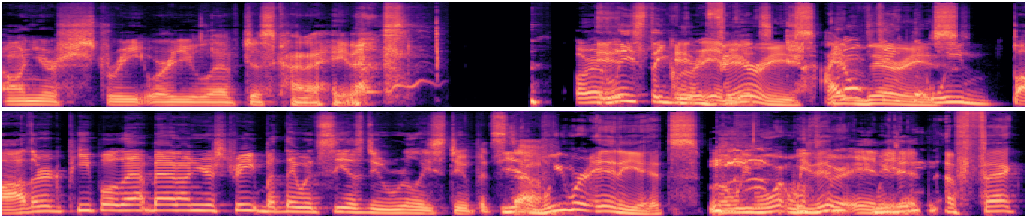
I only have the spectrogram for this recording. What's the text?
on your street where you live just kind of hate us, or at It- least think we were it idiots? varies. I don't think that we bothered people that bad on your street, but they would see us do really stupid stuff. yeah, we were idiots, but we we We didn't were we didn't affect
